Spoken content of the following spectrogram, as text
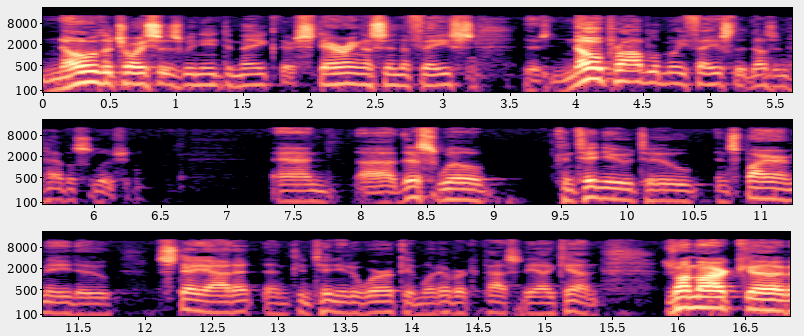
know the choices we need to make. They're staring us in the face. There's no problem we face that doesn't have a solution. And uh, this will continue to inspire me to stay at it and continue to work in whatever capacity I can. Jean-Marc uh,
